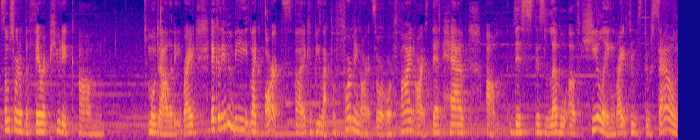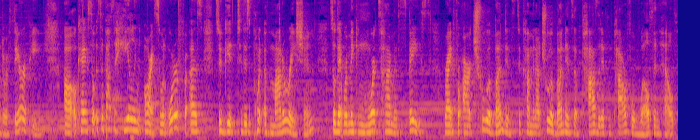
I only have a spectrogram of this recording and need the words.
some sort of a therapeutic. Um, modality, right? It could even be like arts. Uh, it could be like performing arts or, or fine arts that have um, this this level of healing, right? Through through sound or therapy. Uh, okay, so it's about the healing arts. So in order for us to get to this point of moderation, so that we're making more time and space right? For our true abundance to come in, our true abundance of positive and powerful wealth and health,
